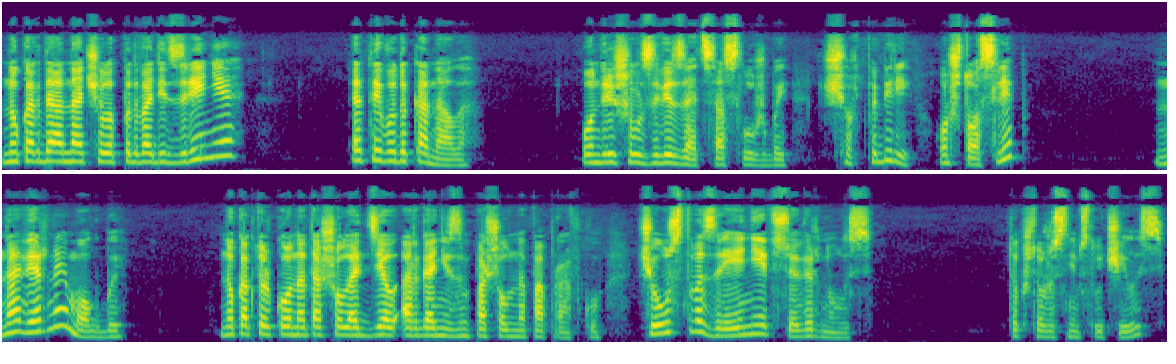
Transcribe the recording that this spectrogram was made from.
но когда начало подводить зрение, это его доконало. Он решил завязать со службой. Черт побери, он что, ослеп? Наверное, мог бы. Но как только он отошел от дел, организм пошел на поправку. Чувство, зрение — все вернулось. Так что же с ним случилось?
